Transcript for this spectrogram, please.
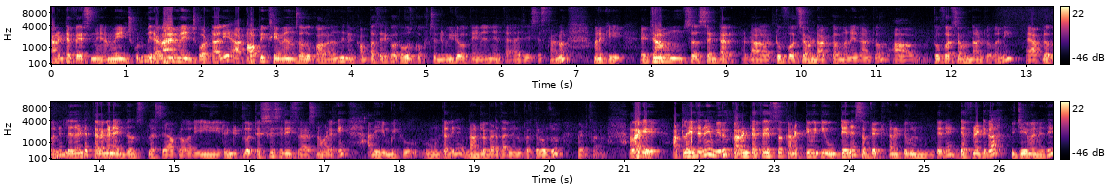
కరెంట్ అఫైర్స్ని అన్వయించుకుంటూ మీరు ఎలా అన్వయించుకోవాలి ఆ టాపిక్స్ ఏమేమి చదువుకోవాలనేది నేను కంపల్సరీగా రోజుకు ఒక చిన్న వీడియో అయితే నేను తయారు చేసి ఇస్తాను మనకి exams centre two four seven dot com అనే దాంట్లో టూ ఫోర్ సెవెన్ దాంట్లో కానీ యాప్లో కానీ లేదంటే తెలంగాణ ఎగ్జామ్స్ ప్లస్ యాప్లో కానీ ఈ రెండిట్లో టెస్ట్ సిరీస్ రాసిన వాళ్ళకి అది మీకు ఉంటుంది. దాంట్లో పెడతాను నేను ప్రతిరోజు పెడతాను. అలాగే అట్లయితేనే మీరు కరెంట్ అఫైర్స్ కనెక్టివిటీ ఉంటేనే సబ్జెక్ట్ కనెక్టివిటీ ఉంటేనే డెఫినెట్గా విజయం అనేది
